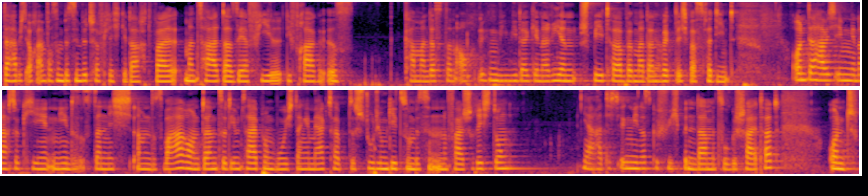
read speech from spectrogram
da habe ich auch einfach so ein bisschen wirtschaftlich gedacht, weil man zahlt da sehr viel. Die Frage ist, kann man das dann auch irgendwie wieder generieren später, wenn man dann ja. wirklich was verdient? Und da habe ich eben gedacht, okay, nee, das ist dann nicht ähm, das Wahre. Und dann zu dem Zeitpunkt, wo ich dann gemerkt habe, das Studium geht so ein bisschen in eine falsche Richtung, ja, hatte ich irgendwie das Gefühl, ich bin damit so gescheitert. Und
